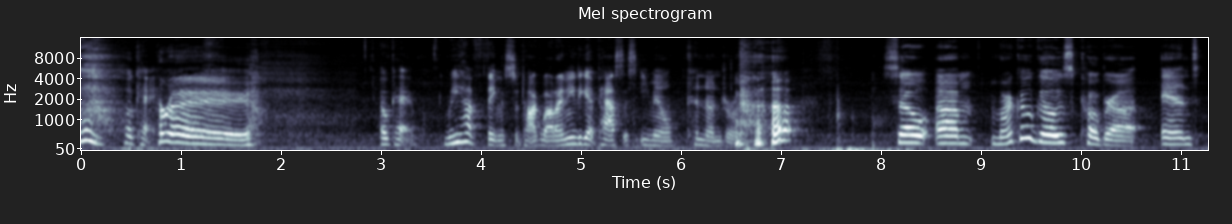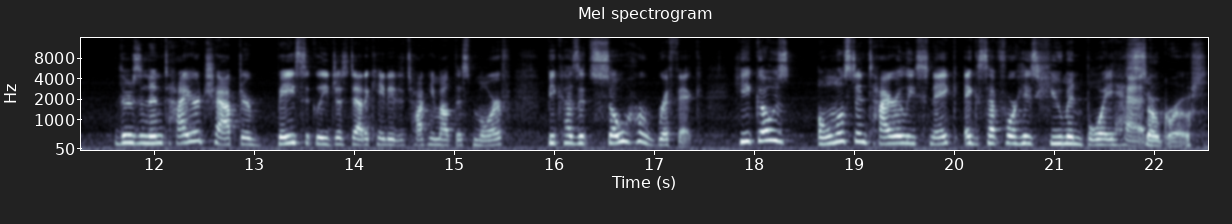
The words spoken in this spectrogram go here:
okay. Hooray. Okay. We have things to talk about. I need to get past this email conundrum. so, um, Marco goes Cobra, and there's an entire chapter basically just dedicated to talking about this morph because it's so horrific. He goes almost entirely snake except for his human boy head. So gross.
